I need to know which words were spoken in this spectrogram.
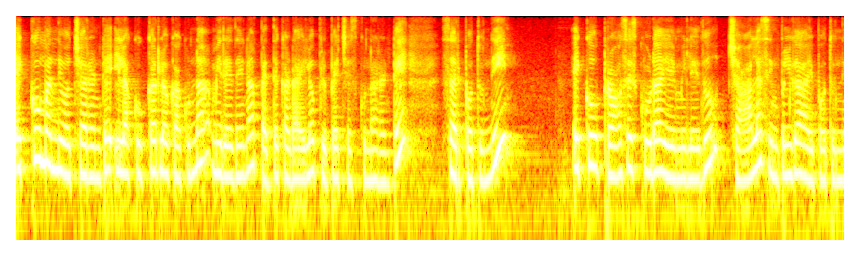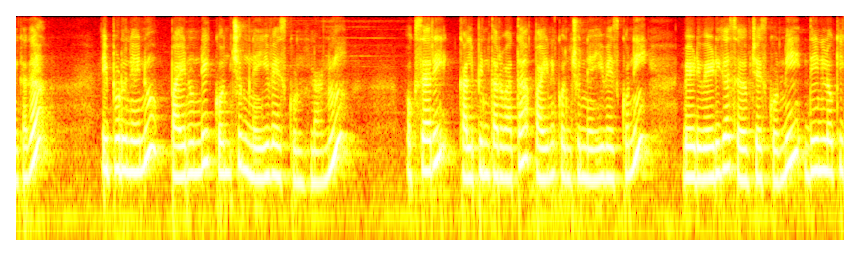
ఎక్కువ మంది వచ్చారంటే ఇలా కుక్కర్లో కాకుండా మీరు ఏదైనా పెద్ద కడాయిలో ప్రిపేర్ చేసుకున్నారంటే సరిపోతుంది. ఎక్కువ ప్రాసెస్ కూడా ఏమీ లేదు. చాలా సింపుల్గా అయిపోతుంది కదా. ఇప్పుడు నేను పైనుండి కొంచెం నెయ్యి వేసుకుంటున్నాను. ఒకసారి కలిపిన తర్వాత పైన కొంచెం నెయ్యి వేసుకొని వేడివేడిగా సర్వ్ చేసుకోండి దీనిలోకి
